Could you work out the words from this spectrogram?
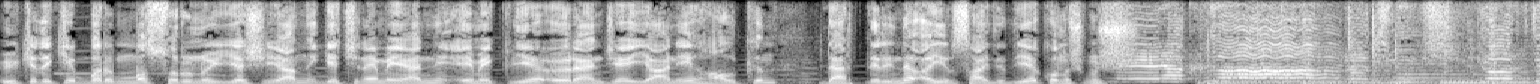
ülkedeki barınma sorunu yaşayan, geçinemeyen emekliye, öğrenciye yani halkın dertlerine ayırsaydı diye konuşmuş. Leylaklar açmış gördün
